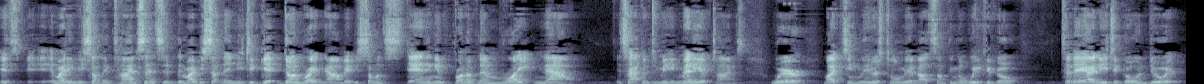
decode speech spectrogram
it's it might even be something time sensitive. There might be something they need to get done right now. Maybe someone's standing in front of them right now. It's happened to me many of times where my team leaders told me about something a week ago. Today I need to go and do it.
